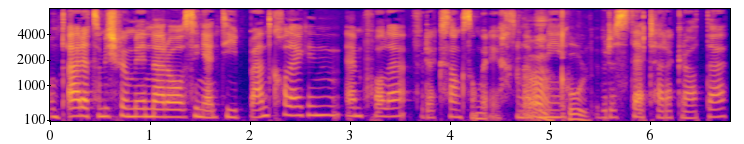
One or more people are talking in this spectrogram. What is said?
Und er hat zum Beispiel mir dann auch seine eine Bandkollegin empfohlen für den Gesangsunterricht. Und dann Ah, bin ich cool. über das dort hergeraten.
